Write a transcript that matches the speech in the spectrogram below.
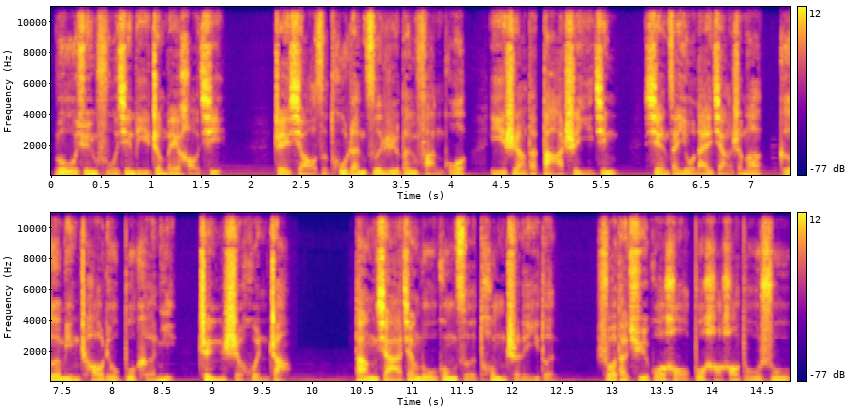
陆巡抚心里正没好气，这小子突然自日本返国，已是让他大吃一惊。现在又来讲什么革命潮流不可逆，真是混账。当下将陆公子痛斥了一顿，说他去国后不好好读书，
